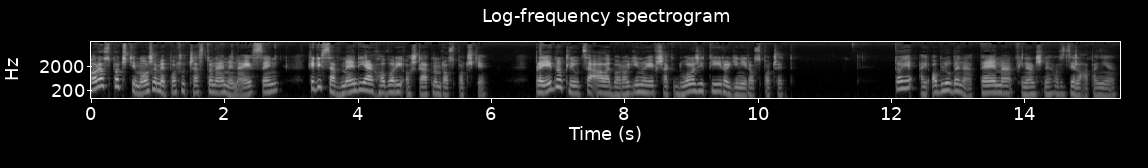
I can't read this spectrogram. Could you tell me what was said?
O rozpočte môžeme počuť často najmä na jeseň, kedy sa v médiách hovorí o štátnom rozpočte. Pre jednotlivca alebo rodinu je však dôležitý rodinný rozpočet. To je aj obľúbená téma finančného vzdelávania.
